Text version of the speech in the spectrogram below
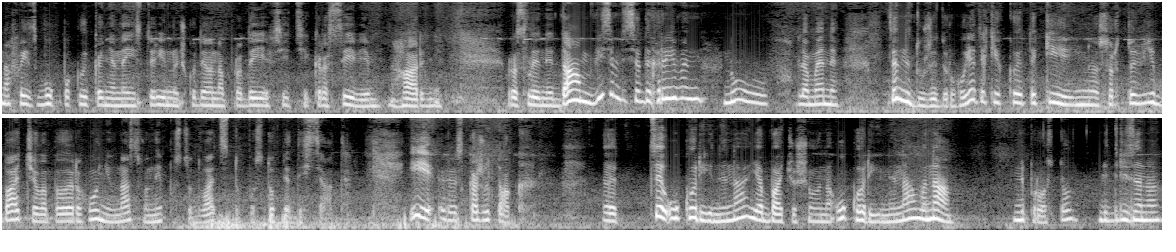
на Фейсбук, покликання на її сторіночку, де вона продає всі ці красиві, гарні рослини. Дам 80 гривень. Ну, для мене це не дуже дорого. Я такі, такі сортові бачила пеларгоні, у нас вони по 120, по 150. І е, скажу так, е, це укорінена. Я бачу, що вона укорінена. Вона не просто відрізана,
